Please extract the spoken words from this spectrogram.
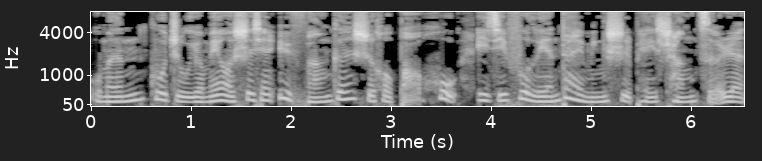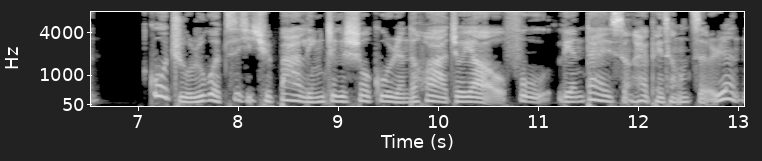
我们雇主有没有事先预防跟事后保护，以及负连带民事赔偿责任。雇主如果自己去霸凌这个受雇人的话，就要负连带损害赔偿责任，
